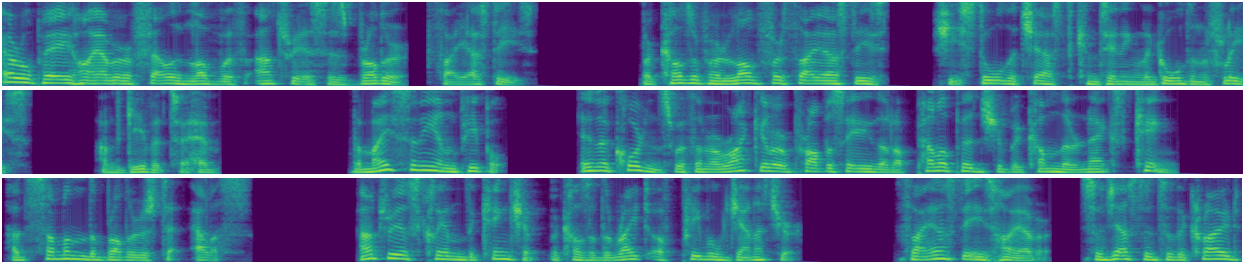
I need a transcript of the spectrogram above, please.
Erope, however, fell in love with Atreus's brother, Thyestes. Because of her love for Thyestes, she stole the chest containing the golden fleece and gave it to him. The Mycenaean people, in accordance with an oracular prophecy that a Pelopid should become their next king, had summoned the brothers to Elis. Atreus claimed the kingship because of the right of primogeniture, Thyestes, however, suggested to the crowd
